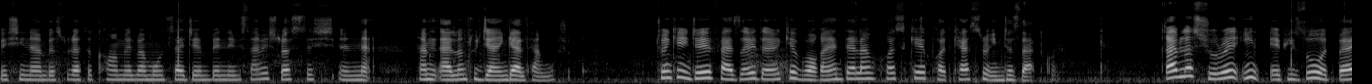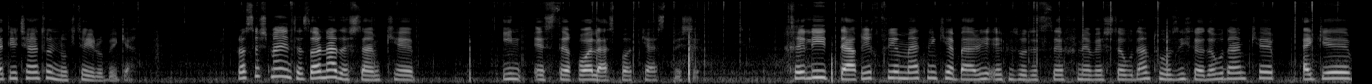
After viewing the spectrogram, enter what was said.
بشینم به صورت کامل و منسجم بنویسمش راستش نه. همین الان تو جنگل تموم شد. چون که اینجا یه فضایی داره که واقعا دلم خواست که پادکست رو اینجا ضبط کنم. قبل از شروع این اپیزود باید یه چند تا نکته رو بگم. راستش من انتظار نداشتم که این استقبال از پادکست بشه. خیلی دقیق توی متنی که برای اپیزود صفر نوشته بودم توضیح داده بودم که اگه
